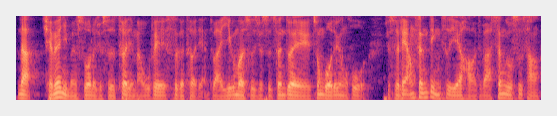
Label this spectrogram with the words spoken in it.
那前面你们说的就是特点嘛，无非四个特点，对吧？一个嘛是就是针对中国的用户，就是量身定制也好，对吧？深入市场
